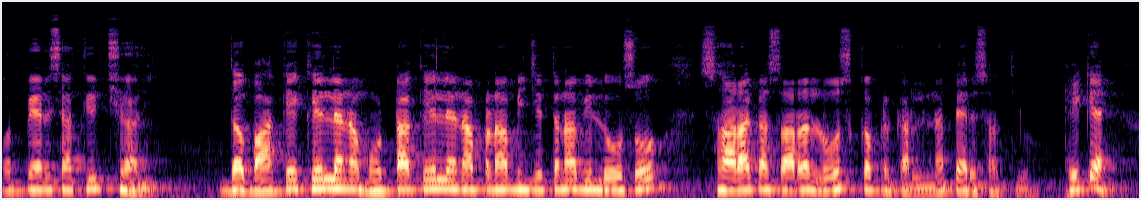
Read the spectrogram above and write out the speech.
और प्यारे साथियों, छियालीस। दबा के खेल लेना, मोटा खेल लेना, अपना भी जितना भी लॉस हो, सारा का सारा लॉस कवर कर लेना, प्यारे साथियों। ठीक है?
